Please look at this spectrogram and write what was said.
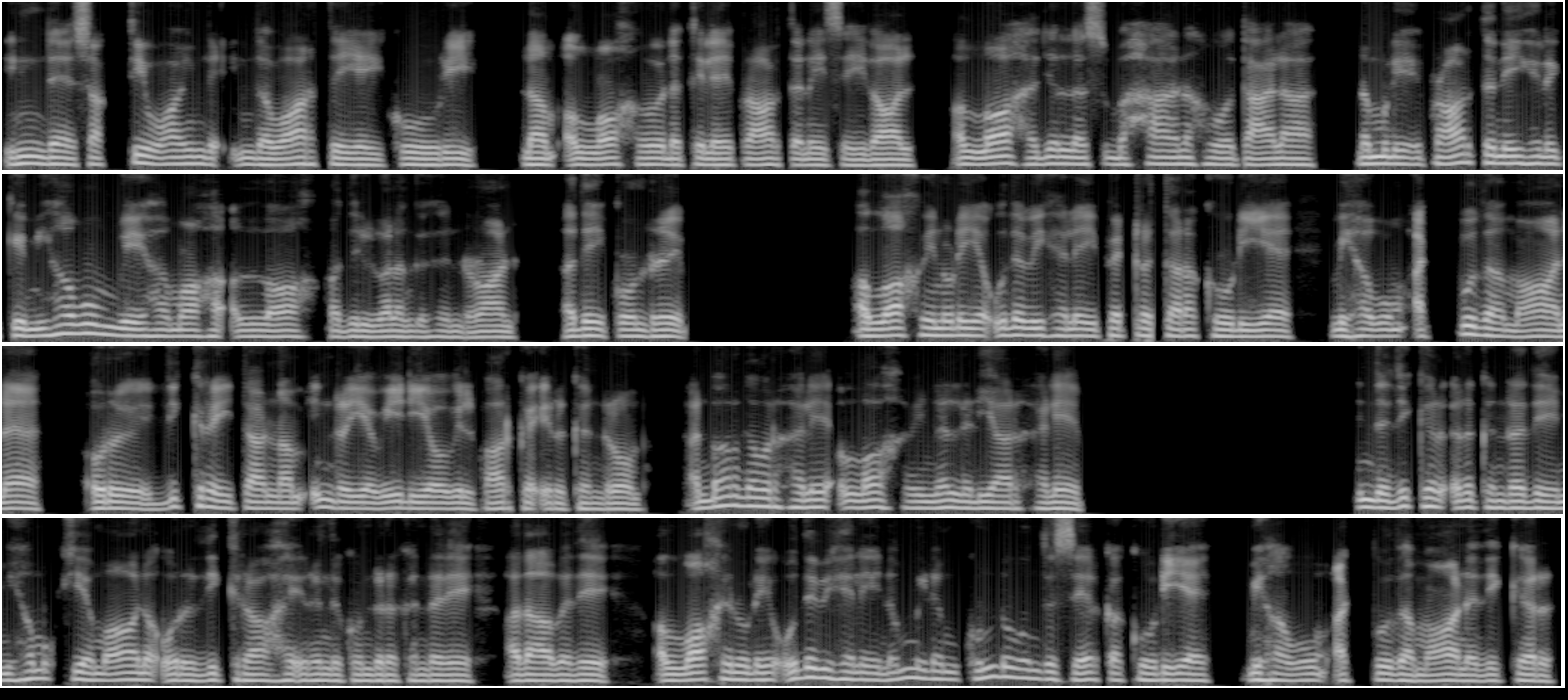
இந்த சக்தி வாய்ந்த இந்த வார்த்தையை கூறி நாம் அல்லாஹுவிடத்திலே பிரார்த்தனை செய்தால் அல்லாஹ் அஜல்ல சுபஹானஹோ தாலா நம்முடைய பிரார்த்தனைகளுக்கு மிகவும் வேகமாக அல்லாஹ் பதில் வழங்குகின்றான். அதே போன்று அல்லாஹினுடைய உதவிகளை பெற்று தரக்கூடிய மிகவும் அற்புதமான ஒரு திக்ரை தான் நாம் இன்றைய வீடியோவில் பார்க்க இருக்கின்றோம். அன்பார்ந்தவர்களே அல்லாஹின் நல்லடியார்களே இந்த திக்கர் இருக்கின்றதே மிக முக்கியமான ஒரு திக்ராக இருந்து கொண்டிருக்கின்றதே. அதாவது அல்லாஹினுடைய உதவிகளை நம்மிடம் கொண்டு வந்து சேர்க்கக்கூடிய மிகவும் அற்புதமான திக்கர்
